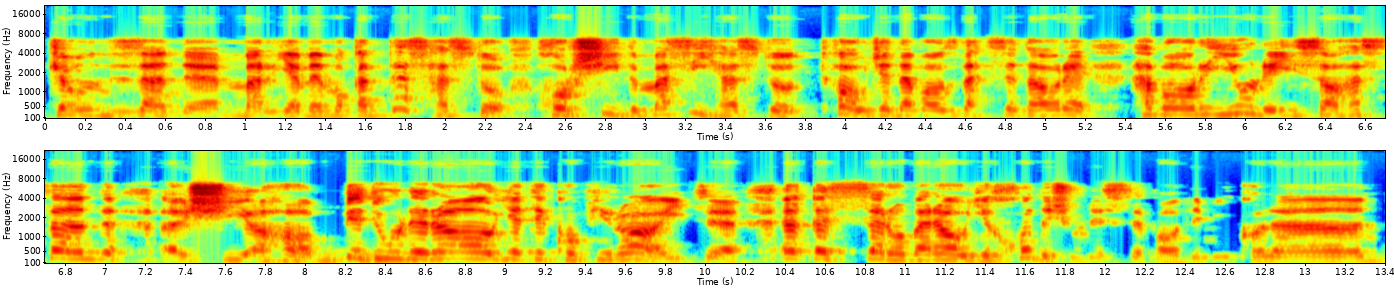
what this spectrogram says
که اون زن مریم مقدس هست و خورشید مسیح هست و تاج دوازده ستاره هواریون عیسی هستند شیعه ها بدون رعایت کپی رایت قصه رو برای خودشون استفاده می کنند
